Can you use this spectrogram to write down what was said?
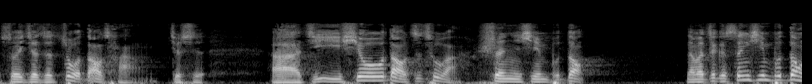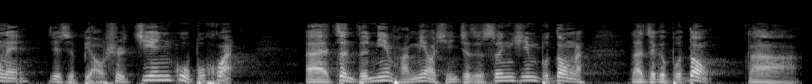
所以叫做做道场，就是啊，基于修道之处啊，身心不动。那么这个身心不动呢，就是表示坚固不坏。哎，正得涅盘妙心就是身心不动了。那这个不动啊，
